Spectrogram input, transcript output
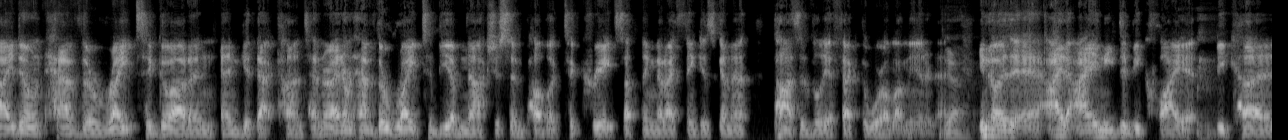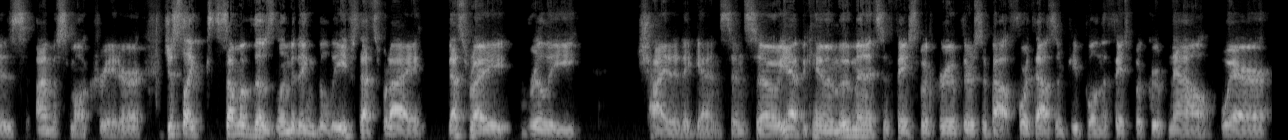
I don't have the right to go out and, and get that content, or I don't have the right to be obnoxious in public to create something that I think is going to positively affect the world on the internet. Yeah. You know, I, I need to be quiet because I'm a small creator. Just like some of those limiting beliefs, that's what I, that's what I really chided against. And so, yeah, it became a movement. It's a Facebook group. There's about 4,000 people in the Facebook group now where,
